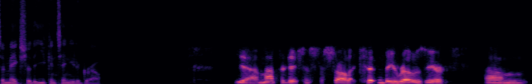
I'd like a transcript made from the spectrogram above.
to make sure that you continue to grow? Yeah, my predictions for Charlotte couldn't be rosier. Um,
